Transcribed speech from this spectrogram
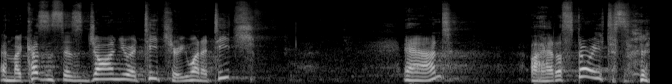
and my cousin says, John, you're a teacher. You want to teach? And I had a story to say.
